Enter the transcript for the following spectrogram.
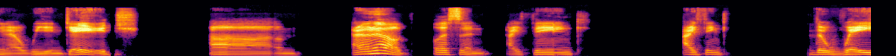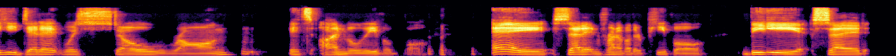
you know, we engage. Um, I don't know. Listen, I think, I think the way he did it was so wrong. It's unbelievable. A said it in front of other people. B said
